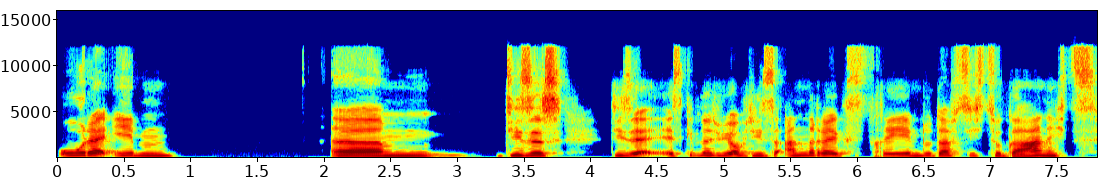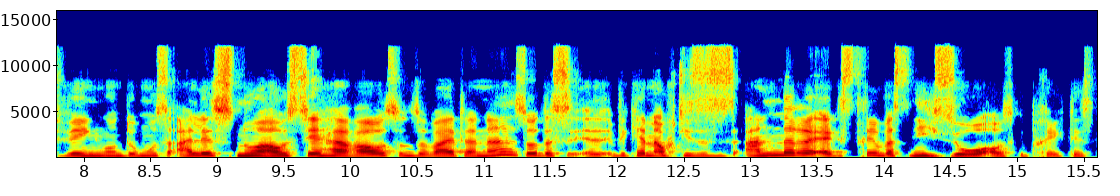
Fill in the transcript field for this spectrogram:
Oder eben ähm, dieses, diese, es gibt natürlich auch dieses andere Extrem, du darfst dich zu gar nichts zwingen und du musst alles nur aus dir heraus und so weiter, ne? So, dass äh, wir kennen auch dieses andere Extrem, was nicht so ausgeprägt ist,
